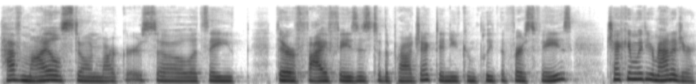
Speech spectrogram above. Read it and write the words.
have milestone markers. So let's say you there are five phases to the project and you complete the first phase, check in with your manager.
